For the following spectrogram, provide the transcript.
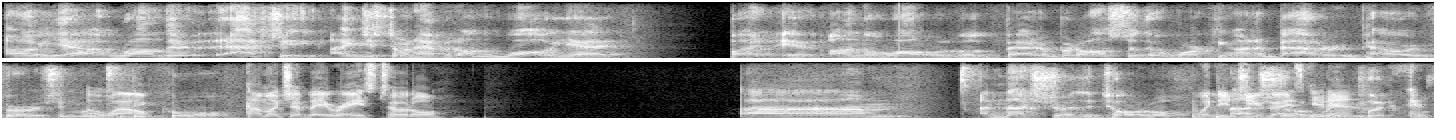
Oh yeah. Well, there actually, I just don't have it on the wall yet. but it, on the wall would look better. But also, they're working on a battery powered version, which Oh, wow. would be cool. How much have they raised total? Um, I'm not sure the total. When did you guys get we in? Put in?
